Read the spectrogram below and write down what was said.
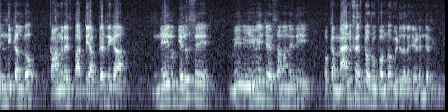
ఎన్నికల్లో కాంగ్రెస్ పార్టీ అభ్యర్థిగా నేను గెలిస్తే మేము ఏమేం చేస్తామనేది ఒక మేనిఫెస్టో రూపంలో విడుదల చేయడం జరిగింది.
